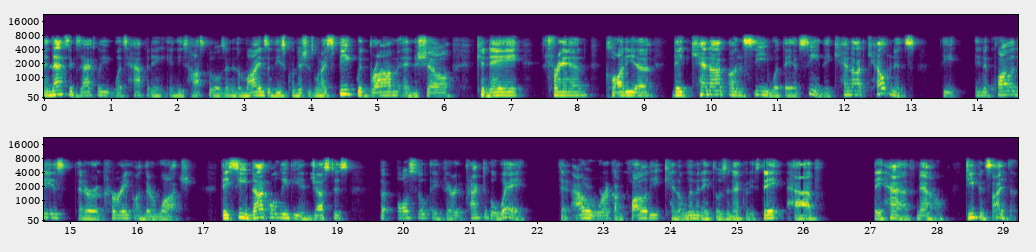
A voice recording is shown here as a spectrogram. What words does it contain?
And that's exactly what's happening in these hospitals and in the minds of these clinicians. When I speak with Bram and Michelle, Kene, Fran, Claudia, they cannot unsee what they have seen. They cannot countenance the inequalities that are occurring on their watch. They see not only the injustice, but also a very practical way that our work on quality can eliminate those inequities. They have, they have now deep inside them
